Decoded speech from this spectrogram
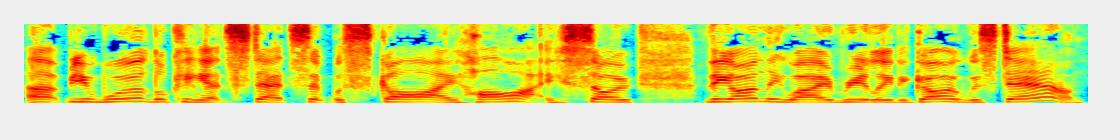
uh, you were looking at stats that were sky high, so the only way really to go was down.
